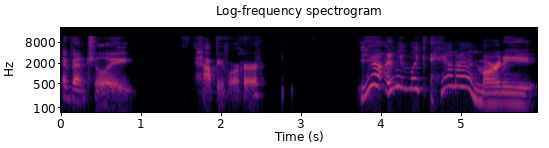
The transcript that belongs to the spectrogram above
eventually happy for her. Yeah, I mean, like Hannah and Marnie,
